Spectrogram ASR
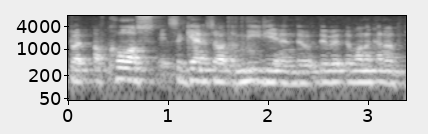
but of course, it's again, it's about the media and they, they, they want to kind of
